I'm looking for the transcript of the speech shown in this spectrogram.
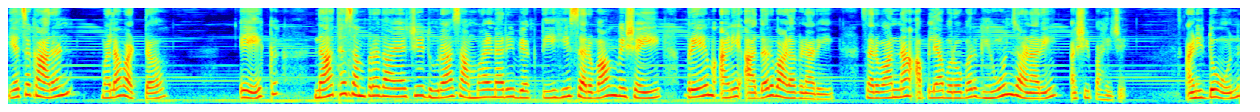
याचं कारण मला वाटतं एक नाथ संप्रदायाची धुरा सांभाळणारी व्यक्ती ही सर्वांविषयी प्रेम आणि आदर बाळगणारी सर्वांना आपल्याबरोबर घेऊन जाणारी अशी पाहिजे. आणि दोन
